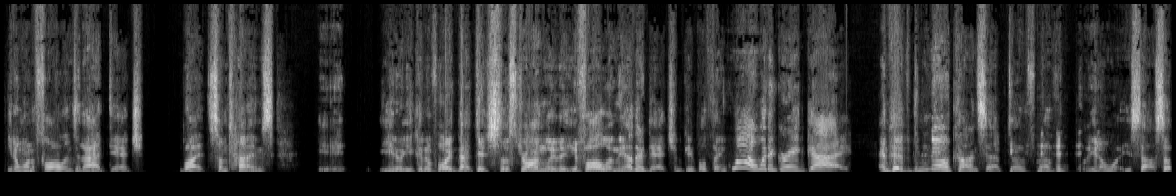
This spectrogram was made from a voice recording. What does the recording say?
You don't want to fall into that ditch. But sometimes you know, you can avoid that ditch so strongly that you fall in the other ditch and people think, wow, what a great guy and they have no concept of, of you know what you sell. So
